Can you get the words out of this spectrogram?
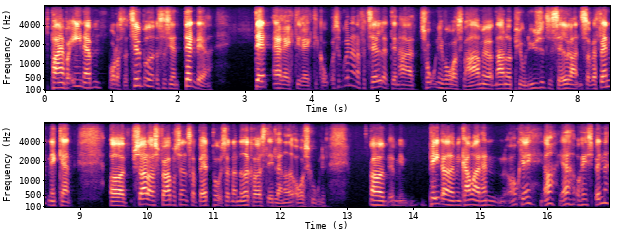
så peger han på en af dem, hvor der står tilbud, og så siger han, den der, den er rigtig, rigtig god. Og så begynder han at fortælle, at den har to niveauers varme, og den har noget pyrolyse til selvrens, så hvad fanden den ikke kan. Og så er der også 40% rabat på, så den er nede og koste et eller andet overskueligt. Og øh, Peter, min kammerat, han, okay, ja, ja, okay, spændende.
